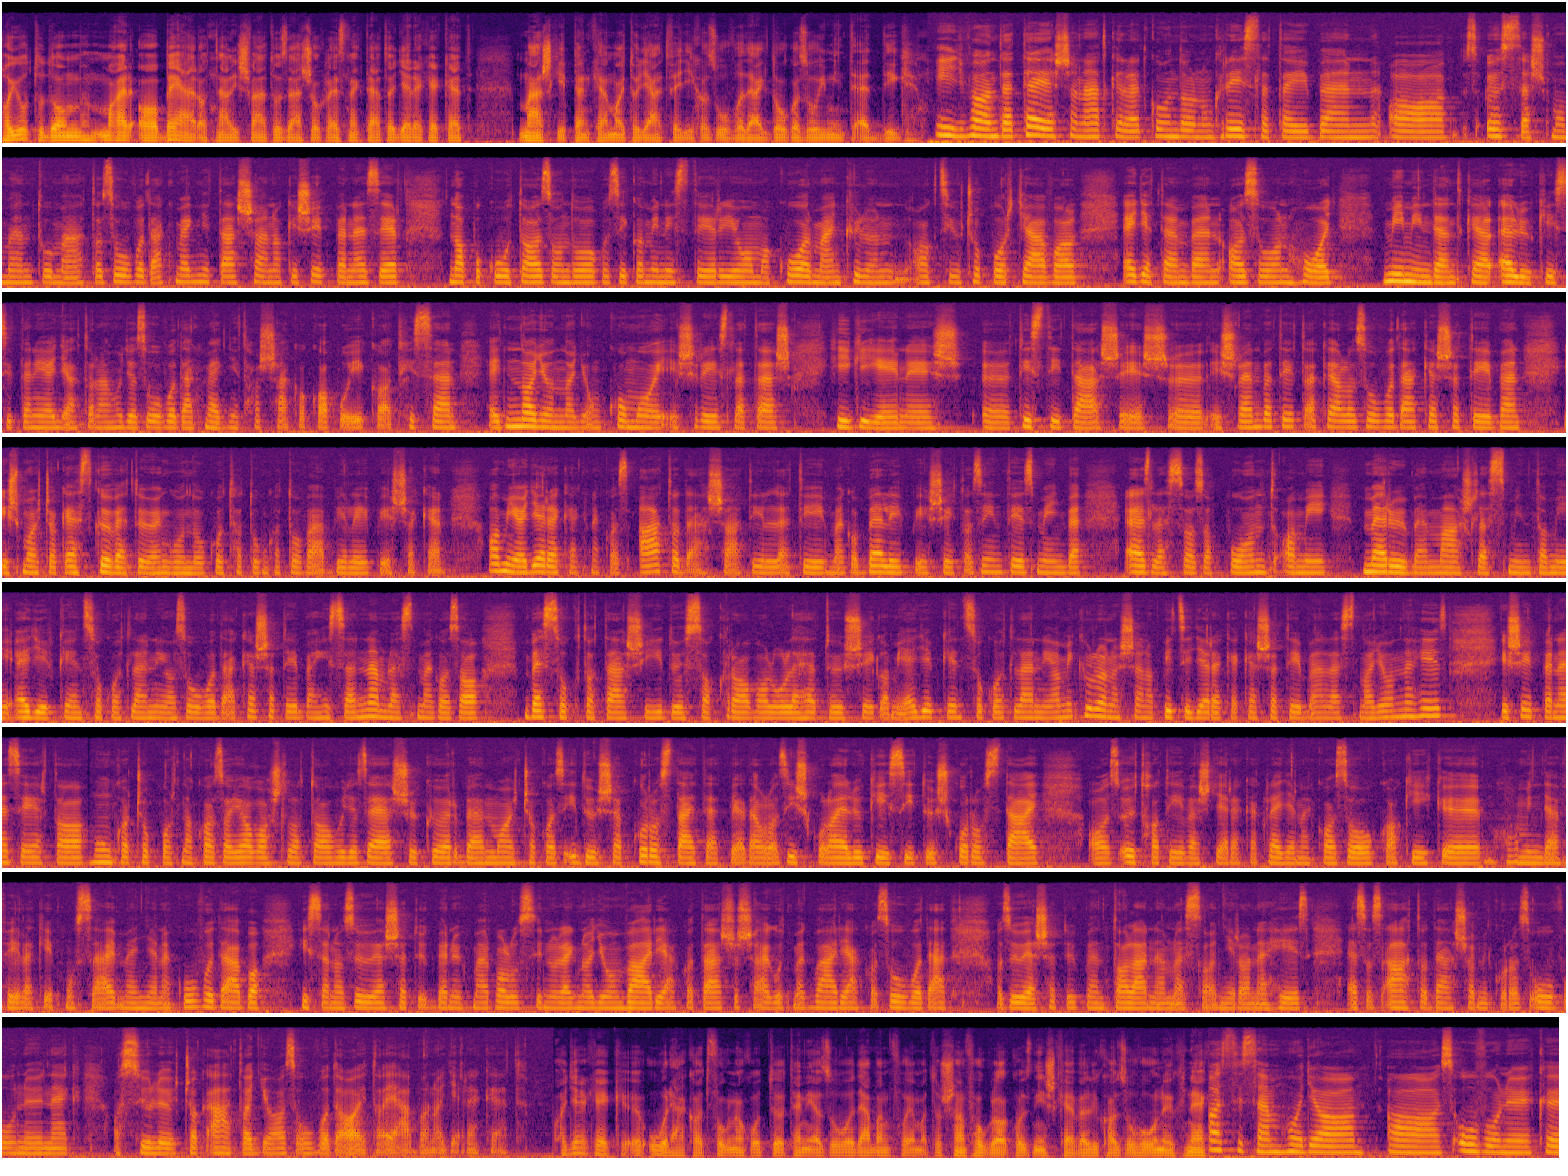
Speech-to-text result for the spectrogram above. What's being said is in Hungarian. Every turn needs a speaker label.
Speaker 1: Ha jól tudom, már a bejáratnál is változások lesznek, tehát a gyerekeket másképpen kell majd, hogy átvegyék az óvodák dolgozói, mint eddig.
Speaker 2: Így van, tehát teljesen át kellett gondolnunk részleteiben az összes momentumát az óvodák megnyitásának, és éppen ezért napok óta azon dolgozik a minisztérium, a kormány külön akciócsoportjával egyetemben azon, hogy mi mindent kell előkészíteni egyáltalán, hogy az óvodák megnyithassák a kapuikat, hiszen egy nagyon-nagyon komoly és részletes higiénés, tisztítás és, és rendbetétel kell az óvodák esetében, és majd csak ezt követően gondolkodhatunk a további lépéseken. Ami a gyerekeknek az átadását illeti, meg a belépését az intézménybe, ez lesz az a pont, ami merőben más lesz, mint ami egyébként szokott lenni az óvodák esetében, hiszen nem lesz meg az a beszoktatási időszakra való lehetőség, ami egyébként szokott lenni, ami különösen a pici gyerekek esetében lesz nagyon nehéz, és éppen ezért a munkacsoportnak az a javaslata, hogy az első körben majd csak az idősebb korosztály, tehát például az iskola előkészítős korosztály, az 5-6 éves gyerekek legyenek azok, akik, ha mindenféleképp muszáj, menjenek óvodába, hiszen az ő esetükben ők már valószínűleg nagyon várják a társaságot, meg várják az óvodát, az ő esetükben talán nem lesz annyira nehéz ez az átadás, amikor az óvónőnek a szülő csak átadja az óvoda ajtajában a gyereket.
Speaker 1: A gyerekek órákat fognak ott tölteni az óvodában, folyamatosan foglalkozni is kell velük az óvónőknek.
Speaker 2: Azt hiszem, hogy a, az óvónők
